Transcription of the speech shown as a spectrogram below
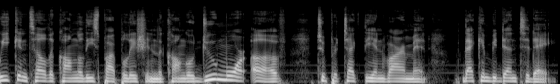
we can tell the Congolese population in the Congo do more of to protect the environment that can be done today?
